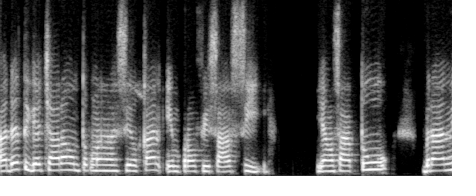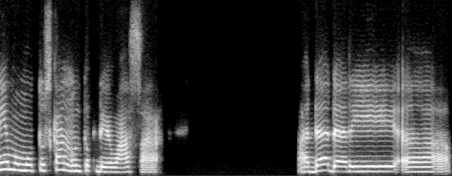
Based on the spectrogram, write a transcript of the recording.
Ada tiga cara untuk menghasilkan improvisasi. Yang satu, berani memutuskan untuk dewasa. Ada dari uh,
